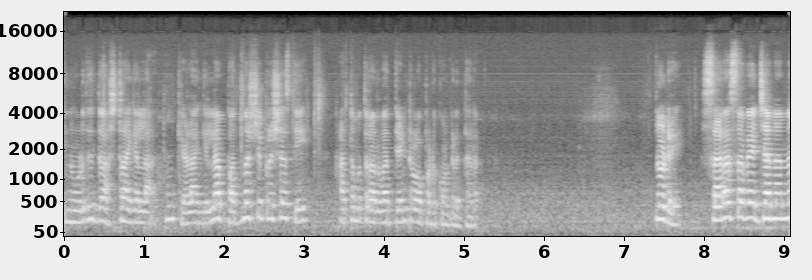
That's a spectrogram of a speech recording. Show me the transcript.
ಇನ್ನು ಉಳಿದಿದ್ದು ಅಷ್ಟಾಗೆಲ್ಲ ಕೇಳಂಗಿಲ್ಲ. ಪದ್ಮಶ್ರೀ ಪ್ರಶಸ್ತಿ ಹತ್ತೊಂಬತ್ತು ನೂರ ಅರವತ್ತೆಂಟರೊಳಗೆ ಪಡ್ಕೊಂಡಿರ್ತಾರೆ. ನೋಡ್ರಿ, ಸರಸವೇ ಜನನ,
